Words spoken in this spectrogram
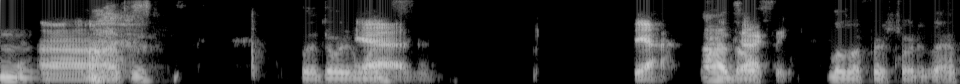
Mm. Uh, the Jordan yeah, ones. Yeah, I had those. exactly. Those were my first Jordans I had.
